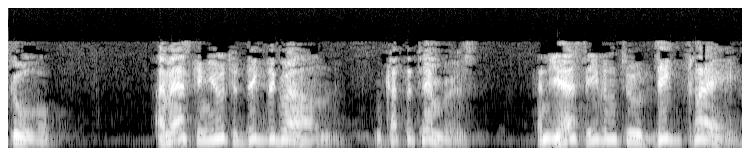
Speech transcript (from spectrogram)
school. I'm asking you to dig the ground and cut the timbers, and yes, even to dig clay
